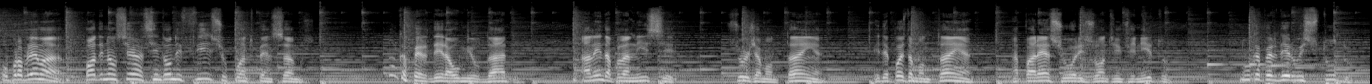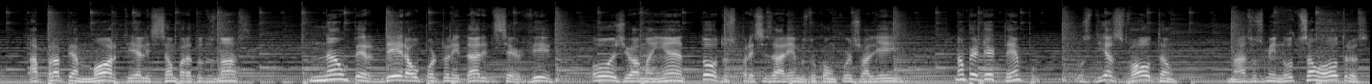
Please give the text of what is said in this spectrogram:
O problema pode não ser assim tão difícil quanto pensamos. Nunca perder a humildade. Além da planície, surge a montanha, e depois da montanha aparece o horizonte infinito. Nunca perder o estudo a própria morte é lição para todos nós. Não perder a oportunidade de servir. Hoje ou amanhã todos precisaremos do concurso alheio. Não perder tempo. Os dias voltam, mas os minutos são outros.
